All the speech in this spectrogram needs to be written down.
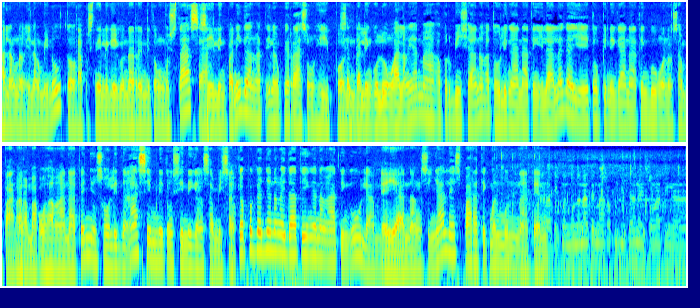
nga lang ng ilang minuto. Tapos nilagay ko na rin itong mustasa, siling panigang at ilang pirasong hipon. Sandaling nga lang yan mga kaprobinsyano at huli nga nating ilalagay eh itong piniga nating bunga ng sampalok para makuha nga natin yung solid na asim nitong sinigang sa miso. At kapag ganyan ang idatingan ng ating ulam, eh yan ang sinyales para tikman muna natin. Tikman muna natin mga kaprobinsano itong ating ah,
